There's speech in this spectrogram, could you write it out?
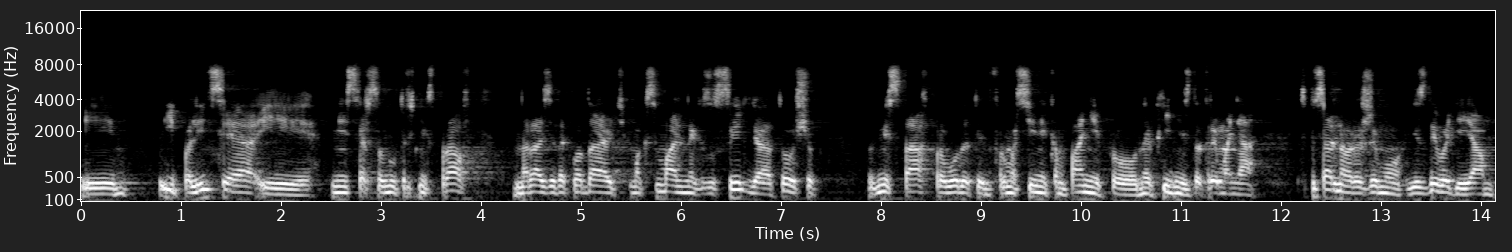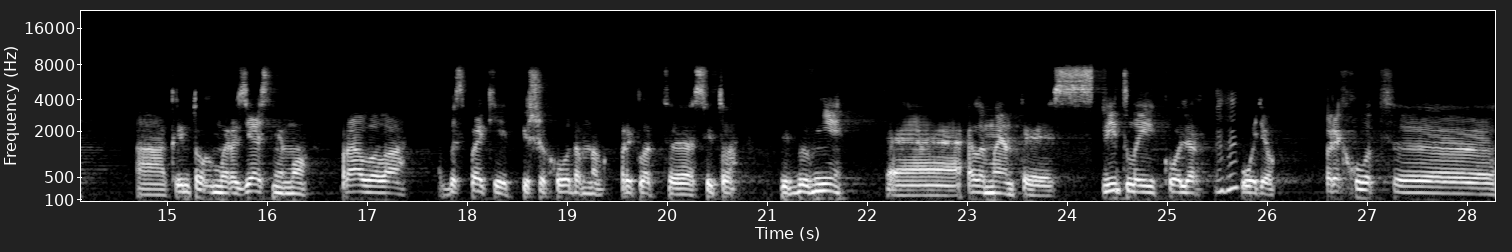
І, і поліція, і Міністерство внутрішніх справ наразі докладають максимальних зусиль для того, щоб в містах проводити інформаційні кампанії про необхідність дотримання спеціального режиму їзди водіям. Крім того, ми роз'яснюємо правила безпеки пішоходам, наприклад, е, світовідбивні елементи, світлий колір одягу, переход е,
